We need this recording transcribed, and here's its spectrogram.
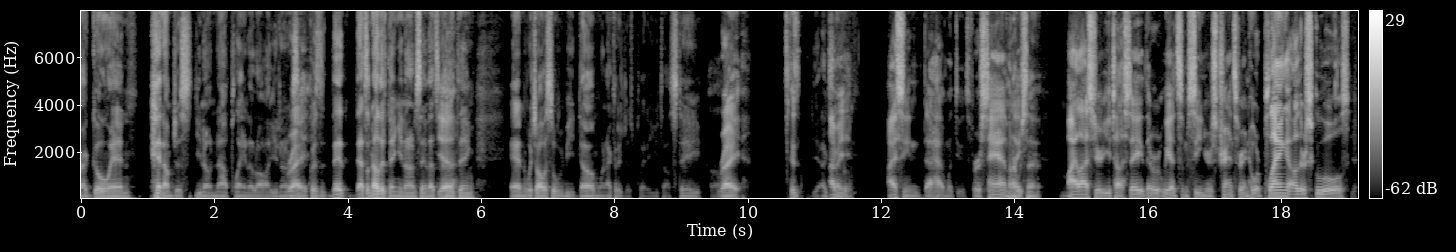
where I go in and I'm just, you know, not playing at all. You know what I'm saying? Right. Because that, that's another thing. You know what I'm saying? That's Yeah. another thing. And which also would be dumb when I could have just played at Utah State. Um, Right. Yeah. I mean, I seen that happen with dudes firsthand. Like 100%. my last year at Utah State, there were, we had some seniors transfer in who were playing at other schools, Yeah.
